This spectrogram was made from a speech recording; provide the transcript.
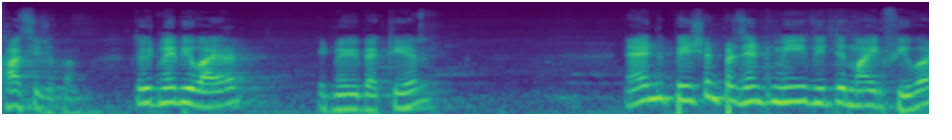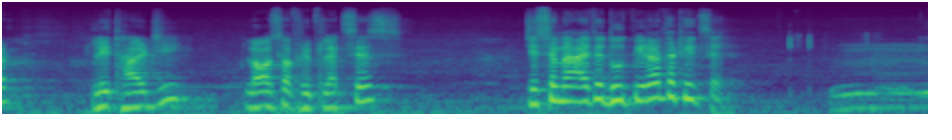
खांसी जुकाम। तो it may be viral it may be bacterial and patient present me with mild fever lethargy loss of reflexes जिससे मैं आए थे दूध पी रहा था ठीक से? हम्म,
